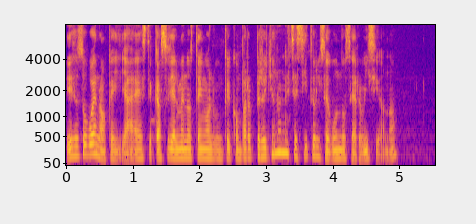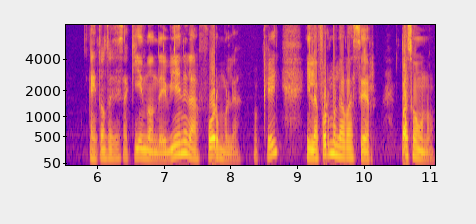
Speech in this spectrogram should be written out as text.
Y dices tú, bueno, ok, ya en este caso ya al menos tengo algo que comprar, pero yo no necesito el segundo servicio, ¿no? Entonces es aquí en donde viene la fórmula, ¿ok? Y la fórmula va a ser, paso 1,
